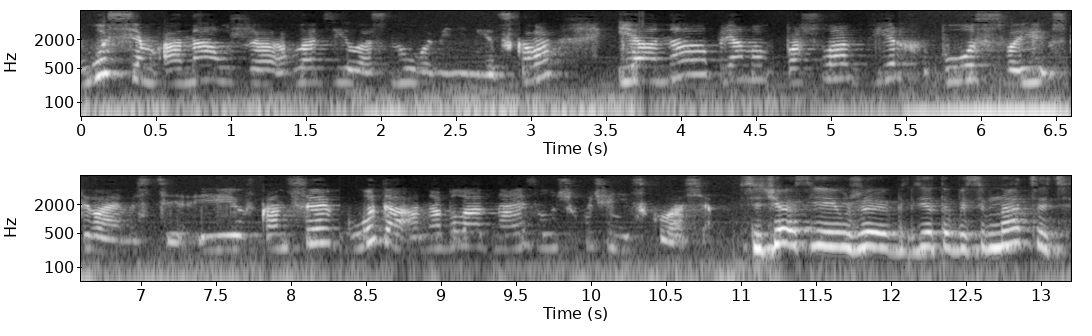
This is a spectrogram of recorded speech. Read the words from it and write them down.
восемь она уже овладела основами немецкого, и она прям прямо пошла вверх по своей успеваемости. И в конце года она была одна из лучших учениц в классе. Сейчас ей уже где-то 18?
